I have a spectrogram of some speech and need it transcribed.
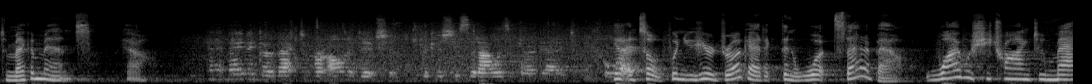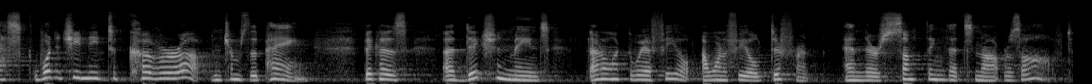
To make amends, yeah. And it may even go back to her own addiction because she said, I was a drug addict before. Yeah, and so when you hear drug addict, then what's that about? Why was she trying to mask? What did she need to cover up in terms of the pain? Because addiction means I don't like the way I feel. I want to feel different, and there's something that's not resolved.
